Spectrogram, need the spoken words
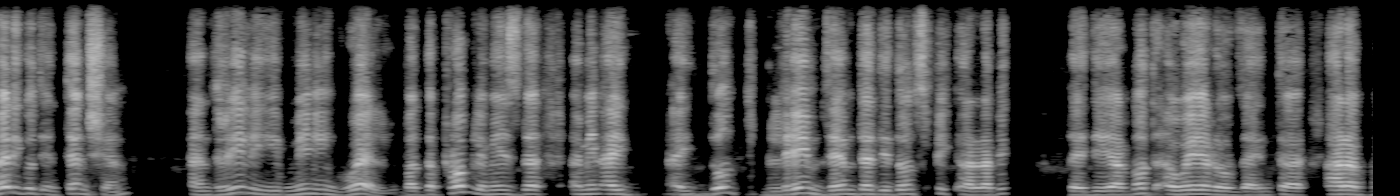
very good intention and really meaning well. But the problem is that, I mean, I, I don't blame them that they don't speak Arabic. They, they are not aware of the inter- Arab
